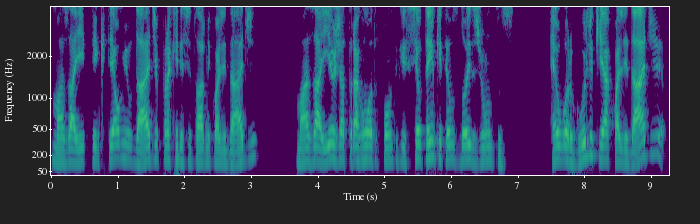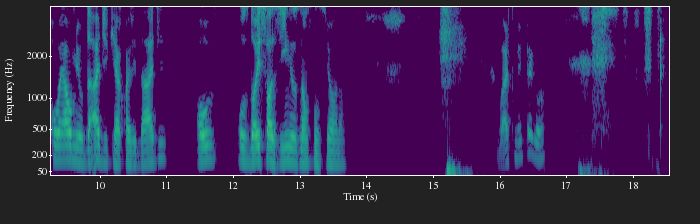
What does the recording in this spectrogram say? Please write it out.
mas aí tem que ter a humildade para que ele se torne qualidade mas aí eu já trago um outro ponto que se eu tenho que ter os dois juntos, é o orgulho que é a qualidade ou é a humildade que é a qualidade? Ou os dois sozinhos não funcionam? Agora tu me pegou.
